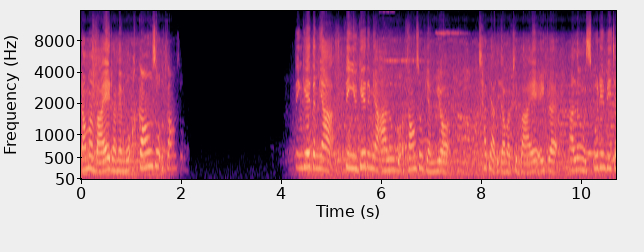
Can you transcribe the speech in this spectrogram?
တောင်းပန်ပါရဲ့ဒါပေမဲ့မိုးအကောင်းဆုံးအကောင်းဆုံးတင်ခဲ့သမျှတင်ယူခဲ့သမျှအားလုံးကိုအကောင်းဆုံးပြန်ပြီးတော့ချပြပေးသွားမှာဖြစ်ပါရဲ့အဲ့အတွက်အားလုံးကို sporting ပေးကြ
